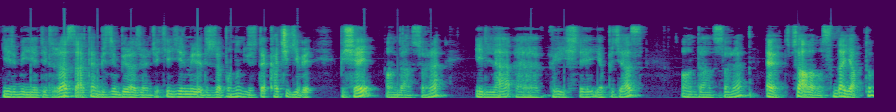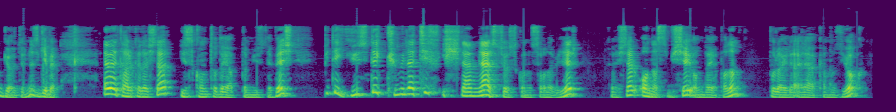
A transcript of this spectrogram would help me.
27 lira zaten bizim biraz önceki 27 lira bunun yüzde kaçı gibi bir şey. Ondan sonra illa e, işte yapacağız. Ondan sonra evet sağlamasını da yaptım gördüğünüz gibi. Evet arkadaşlar iskontoda yaptım yüzde beş. Bir de yüzde kümülatif işlemler söz konusu olabilir. Arkadaşlar o nasıl bir şey onu da yapalım. Burayla alakamız yok.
